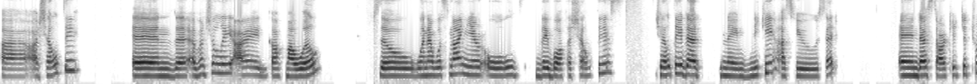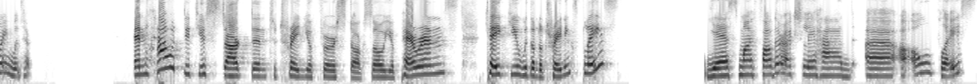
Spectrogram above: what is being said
uh, a Sheltie. And uh, eventually I got my will. So when I was nine year old, they bought a Sheltie, Sheltie that named Nikki, as you said. And I started to train with her. And how did you start then to train your first dog? So your parents take you within the training place? Yes, my father actually had uh, our own place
